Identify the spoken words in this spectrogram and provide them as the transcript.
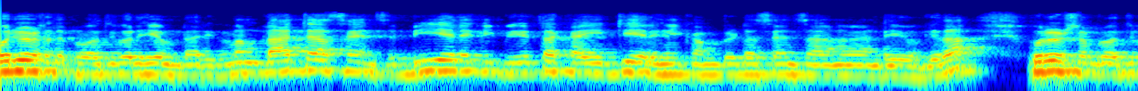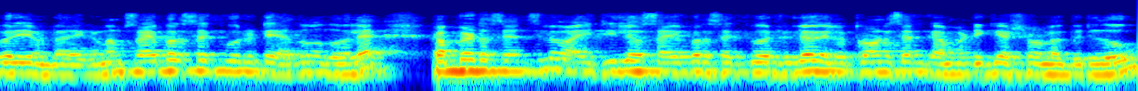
ഒരു വർഷത്തെ പ്രവൃത്തി പരിചയം ഉണ്ടായിരിക്കണം ഡാറ്റാ സയൻസ് ബി അല്ലെങ്കിൽ ബി ടെക് ഐ ടി അല്ലെങ്കിൽ കമ്പ്യൂട്ടർ സയൻസ് ആണ് വേണ്ട യോഗ്യത. ഒരു വർഷം പ്രവൃത്തി പരിചയം ഉണ്ടായിരിക്കണം സൈബർ സെക്യൂരിറ്റി അതുപോലെ കമ്പ്യൂട്ടർ സയൻസിലോ ഐ ടിയിലോ സൈബർ സെക്യൂരിറ്റിയിലോ ഇലക്ട്രോണിക്സ് ആൻഡ് കമ്മ്യൂണിക്കേഷൻ ഉള്ള ബിരുദവും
